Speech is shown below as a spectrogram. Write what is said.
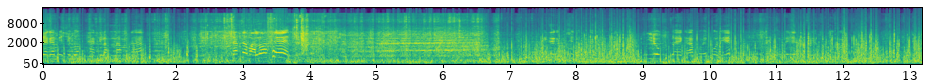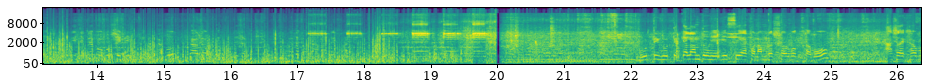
জায়গায় বেশিক্ষণ থাকলাম না আমরা। চাচা ভালো আছেন এই জায়গায় বেশিক্ষণ থাকলাম না। নীরব জায়গা ভয় করে তাই চলে যেতেছি এখন আবার। সামনে যেটা পাবো সেটাই খাব খাওয়া দাওয়া করে চলে যাব ততক্ষণ আমাদের সাথে থাকুন। ঘুরতে ঘুরতে ক্লান্ত হয়ে গেছি, এখন আমরা শরবত খাব, আশায় খাব।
